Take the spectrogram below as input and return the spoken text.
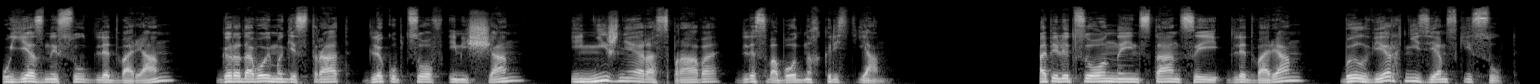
Уездный суд для дворян, городовой магистрат для купцов и мещан и нижняя расправа для свободных крестьян. Апелляционной инстанцией для дворян был Верхний земский суд,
